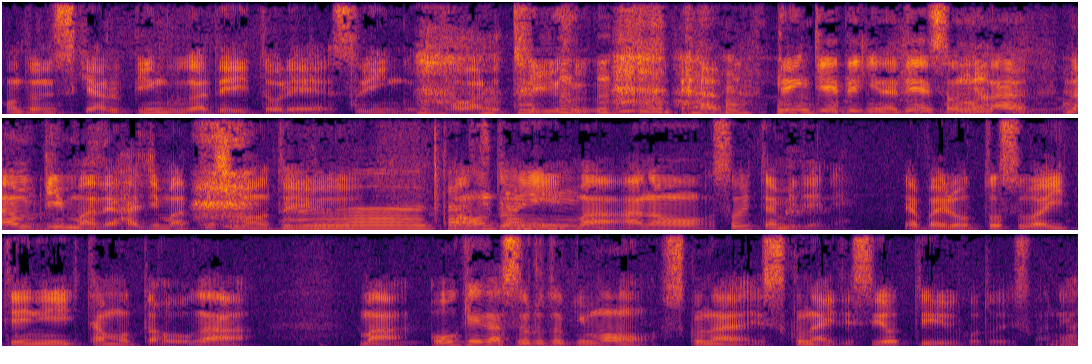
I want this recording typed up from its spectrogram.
本当にスキャルピングがデイトレスイングに変わるという 典型的なでその何ピンまで始まってしまうというまあ、本当に、まあ、あのそういった意味でねやっぱりロット数は一定に保った方がまあ、大怪我する時も少ない少ないですよっていうことですかね、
